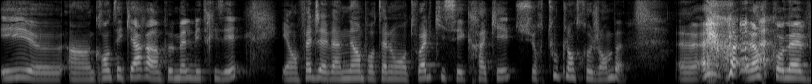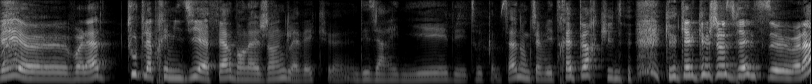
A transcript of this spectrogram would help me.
et euh, un grand écart un peu mal maîtrisé. Et en fait, j'avais amené un pantalon en toile qui s'est craqué sur toute l'entrejambe. Euh, alors qu'on avait euh, voilà toute l'après-midi à faire dans la jungle avec euh, des araignées, des trucs comme ça. Donc j'avais très peur qu'une que quelque chose vienne se voilà.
